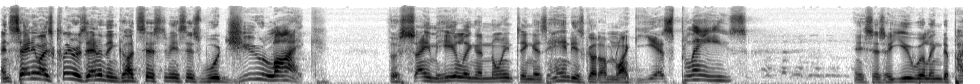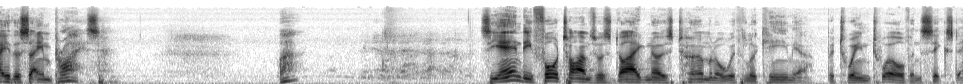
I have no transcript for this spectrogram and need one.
and so, anyway, as clear as anything, God says to me, He says, "Would you like the same healing anointing as Andy's got?" I'm like, "Yes, please." And he says, "Are you willing to pay the same price?" See, Andy four times was diagnosed terminal with leukemia between 12 and 16.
